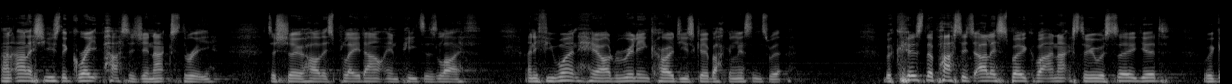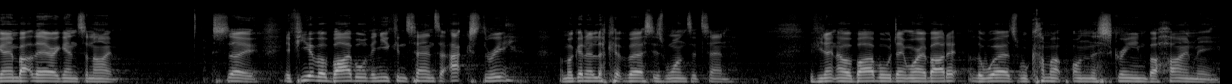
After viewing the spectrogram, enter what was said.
And Alice used a great passage in Acts 3 to show how this played out in Peter's life. And if you weren't here, I'd really encourage you to go back and listen to it. Because the passage Alice spoke about in Acts 3 was so good, we're going back there again tonight. So, if you have a Bible, then you can turn to Acts 3, and we're going to look at verses 1 to 10. If you don't know a Bible, don't worry about it. The words will come up on the screen behind me.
